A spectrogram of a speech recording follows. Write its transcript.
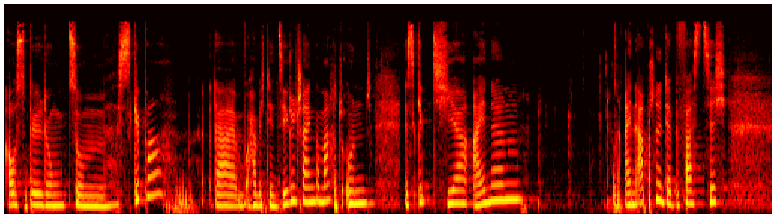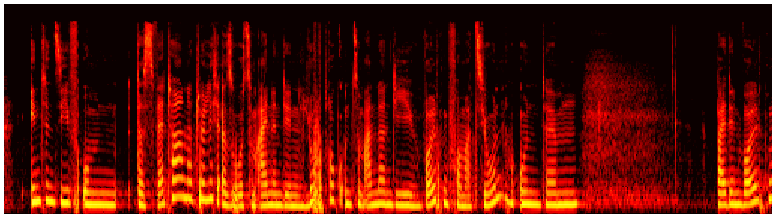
Ausbildung zum Skipper. Da habe ich den Segelschein gemacht und es gibt hier einen, einen Abschnitt, der befasst sich intensiv um das Wetter natürlich, also zum einen den Luftdruck und zum anderen die Wolkenformation und ähm, bei den Wolken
